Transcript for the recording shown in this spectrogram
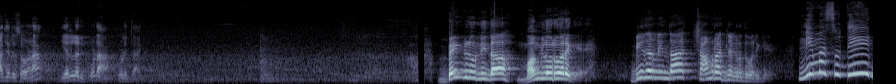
ಆಚರಿಸೋಣ. ಎಲ್ಲರಿಗೂ ಕೂಡ ಉಳಿತಾಯ. ಬೆಂಗಳೂರಿನಿಂದ ಮಂಗಳೂರುವರೆಗೆ. ಬೀದರ್ನಿಂದ ಚಾಮರಾಜನಗರದವರೆಗೆ. ನಿಮ್ಮ ಸುದ್ದಿ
